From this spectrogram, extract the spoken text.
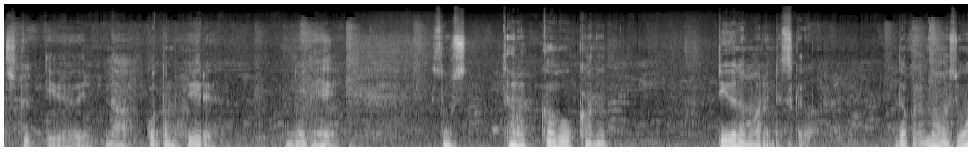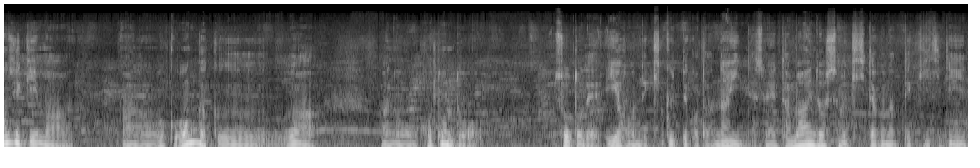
聞くっていう風なことも増えるのでそしたら買おうかなっていうのもあるんですけど。だからまあ正直今あの僕音楽はあのほとんど外でイヤホンで聞くってことはないんですね。たまにどうしても聞きたくなって聞いていっ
